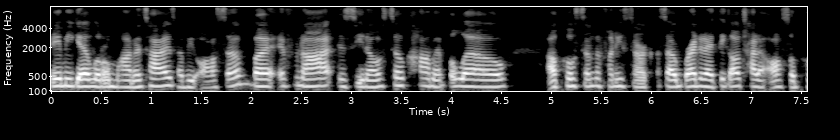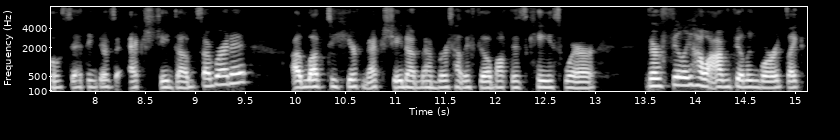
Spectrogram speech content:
maybe get a little monetized. That'd be awesome. But if not, just, you know, still comment below. I'll post on the Fundie Snark subreddit. I think I'll try to also post it. I think there's an XJ Dub subreddit. I'd love to hear from XJ Dub members how they feel about this case where they're feeling how I'm feeling, where it's like,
